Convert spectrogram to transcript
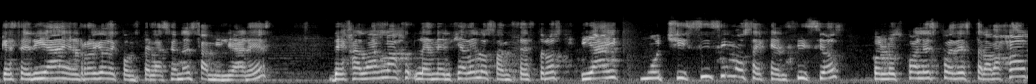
Que sería el rollo de constelaciones familiares, de jalar la, energía de los ancestros y hay muchísimos ejercicios con los cuales puedes trabajar.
